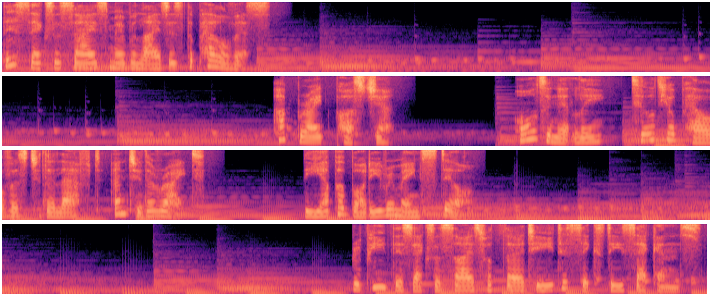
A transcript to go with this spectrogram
This exercise mobilizes the pelvis. Upright posture. Alternately, tilt your pelvis to the left and to the right. The upper body remains still. Repeat this exercise for 30 to 60 seconds.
